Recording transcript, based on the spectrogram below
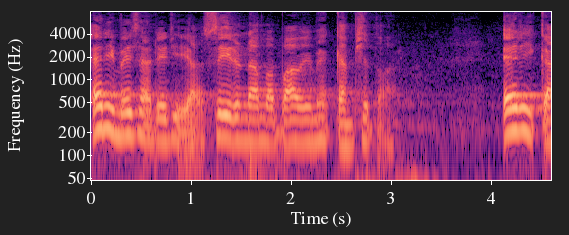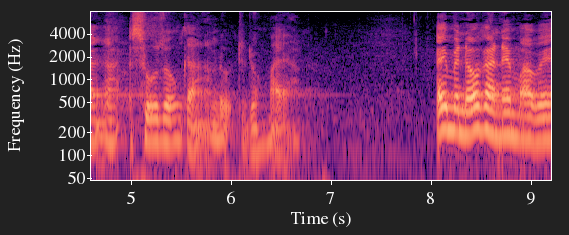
အဲ့ဒီမိစ္ဆာဒိဋ္ဌိကစေရနာမပါပေမဲ့ကံဖြစ်သွားပြီအဲ့ဒီကံကအဆိုးဆုံးကံလို့ဒီလိုမှတ်ရမယ်အဲ့မနောကနဲ့မှာပဲ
